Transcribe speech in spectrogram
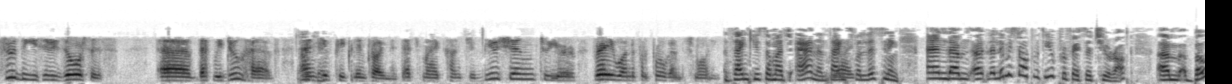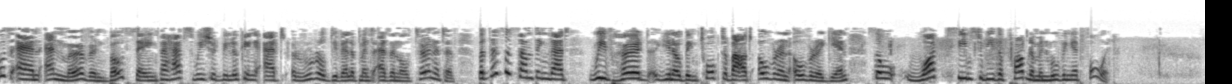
through these resources uh, that we do have and Okay. give people employment. That's my contribution to your very wonderful program this morning. Thank you so much, Anne, and thanks Right. for listening. And um, uh, let me start with you, Professor Turok. Um, both Anne and Mervyn both saying perhaps we should be looking at rural development as an alternative. But this is something that we've heard, you know, being talked about over and over again. So what seems to be the problem in moving it forward?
